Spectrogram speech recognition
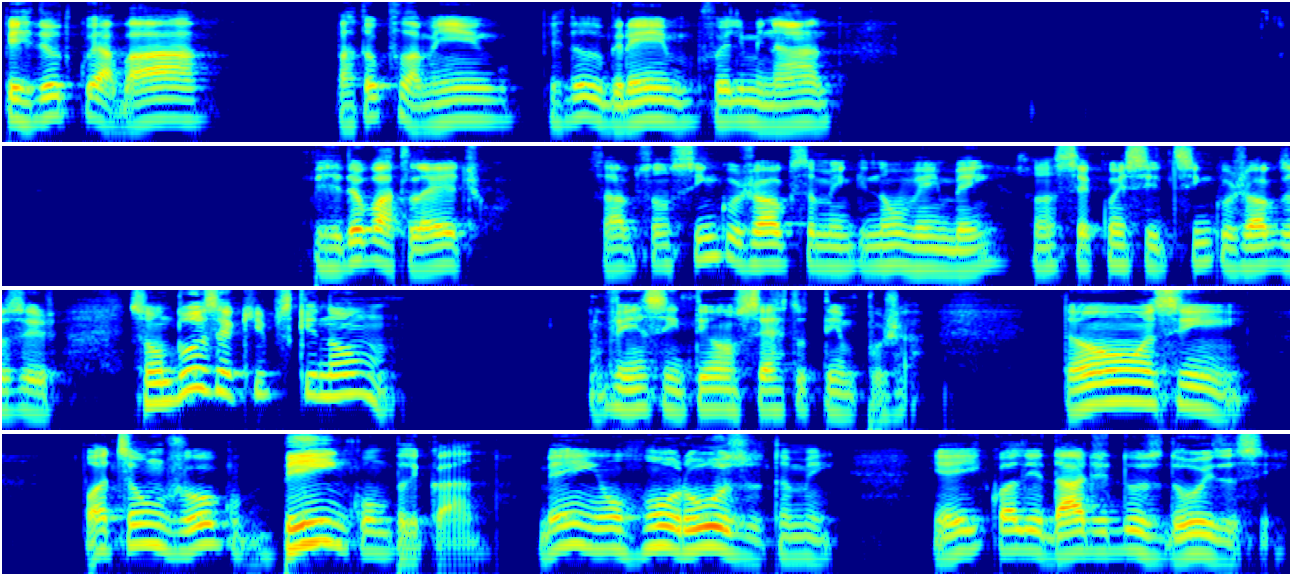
perdeu do Cuiabá, patou com o Flamengo, perdeu do Grêmio, foi eliminado. Perdeu o Atlético sabe? São cinco jogos também que não vêm bem. São uma sequência de cinco jogos, ou seja, são duas equipes que não vencem tem um certo tempo já. Então, assim, pode ser um jogo bem complicado, bem horroroso também. E aí, qualidade dos dois, assim,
